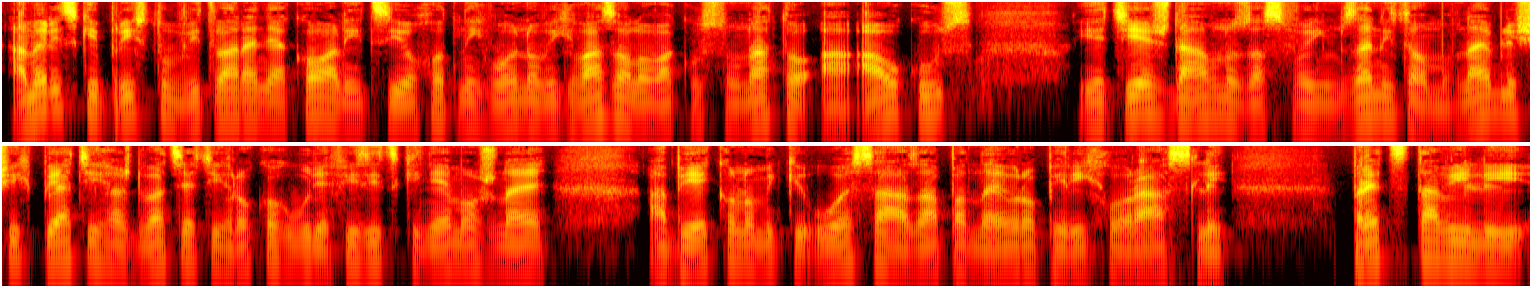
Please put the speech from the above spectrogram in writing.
Americký prístup vytvárania koalícií ochotných vojnových vazalov, ako sú NATO a AUKUS, je tiež dávno za svojím zenitom. V najbližších 5 až 20 rokoch bude fyzicky nemožné, aby ekonomiky USA a západnej Európy rýchlo rástli predstavili e,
